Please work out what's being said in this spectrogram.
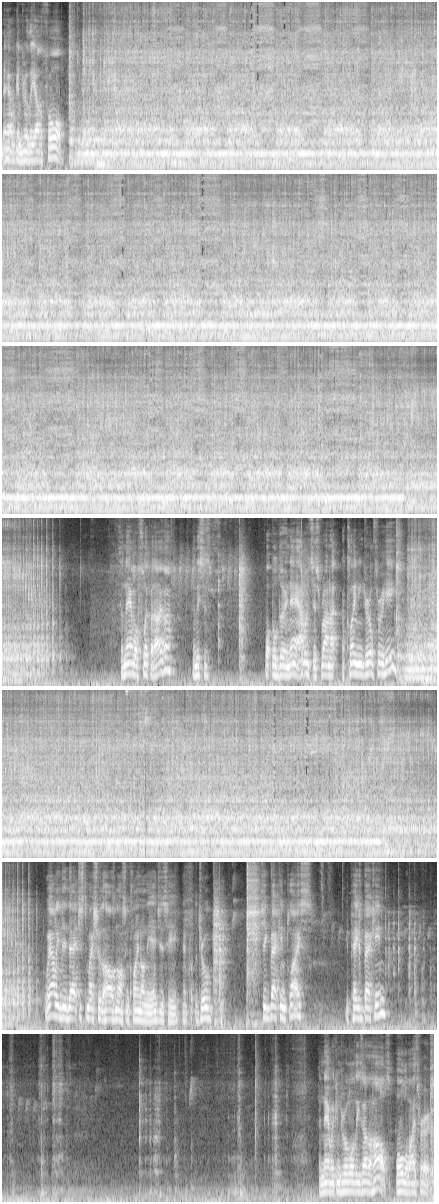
Now we can drill the other four. So now we'll flip it over and this is what we'll do now is just run a, a cleaning drill through here. We only did that just to make sure the hole's nice and clean on the edges here. Now put the drill jig back in place, your pegs back in, and now we can drill all these other holes all the way through.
